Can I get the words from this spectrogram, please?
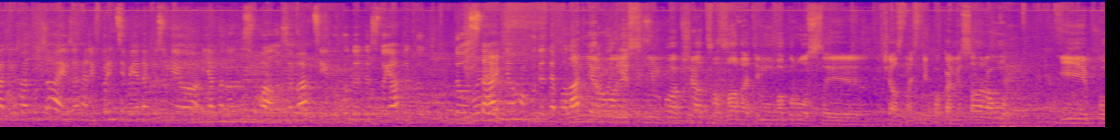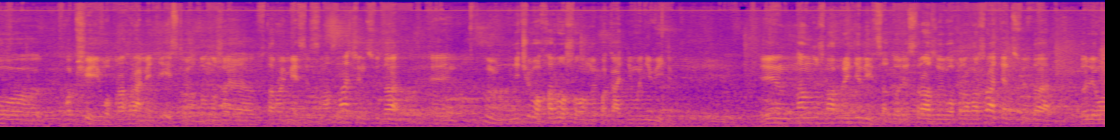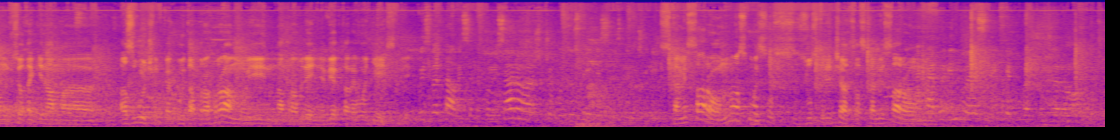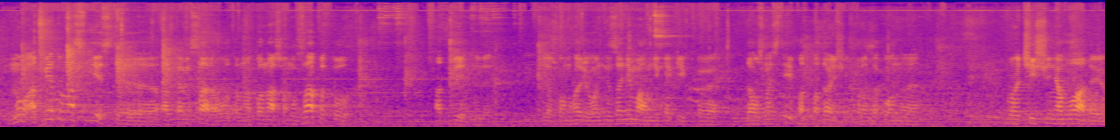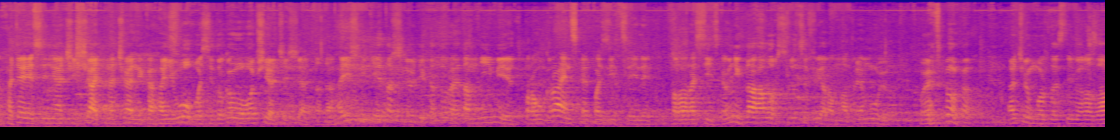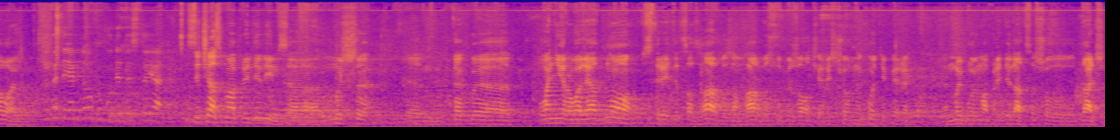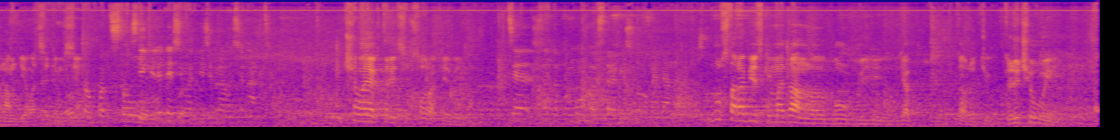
будете чекати гарбуза? І взагалі, в принципі, я так розумію, як анонсувалося в акції, ви будете стояти тут до останнього, будете палатки Планировали робити? с ним пообщаться, задать ему вопросы, в частности, по комиссарову и по вообще его программе действий. Вот он уже второй месяц назначен сюда. Э, ну, ничего хорошего мы пока от него не видим. И нам нужно определиться, то ли сразу его провожать отсюда, то ли он все-таки нам э, озвучит какую-то программу и направление, вектор его действий. Ви зверталися до комісара, щоб зустрітися з ним чи ні? С Комиссаровым, ну а смысл с- зустрічатися з Комиссаровым? Нехай би він пояснив, як першоджерело. Ну, ответ у нас есть э, от комиссара, вот она по нашему запыту ответили. Я же вам говорю, он не занимал никаких э, должностей, подпадающих про закон э, про очищение влады. Хотя если не очищать начальника ГАИ области, то кого вообще очищать тогда? Гаишники это ж люди, которые там не имеют проукраинской позиции или пророссийской. У них договор с Люцифером напрямую, поэтому о чем можно с ними разговаривать? Слухайте, як довго будете стояти? Сейчас мы определимся. Мы же как бы планировали одно, встретиться с Гарбузом. Гарбуз убежал через черный ход. Теперь мы будем определяться, что дальше нам делать с этим всем. Скільки людей сьогодні зібралося на акцію? Человек 30-40 я видел. Це за допомогою Старобільського майдану. Ну, Старобільський майдан був, і, як кажуть, ключовим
